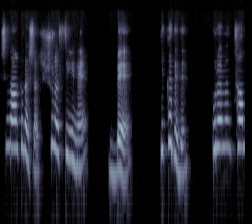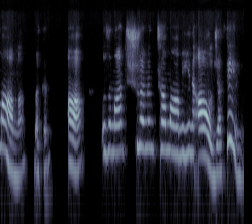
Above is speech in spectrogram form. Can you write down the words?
Şimdi arkadaşlar şurası yine B. Dikkat edin. Buranın tamamı bakın A. O zaman şuranın tamamı yine A olacak değil mi?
